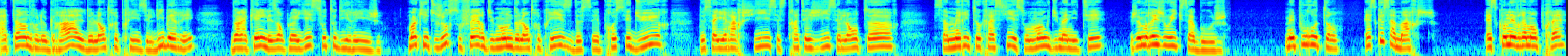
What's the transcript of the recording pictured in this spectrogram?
atteindre le Graal de l'entreprise libérée dans laquelle les employés s'autodirigent. Moi qui ai toujours souffert du monde de l'entreprise, de ses procédures, de sa hiérarchie, ses stratégies, ses lenteurs, sa méritocratie et son manque d'humanité, je me réjouis que ça bouge. Mais pour autant, est-ce que ça marche? Est-ce qu'on est vraiment prêt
